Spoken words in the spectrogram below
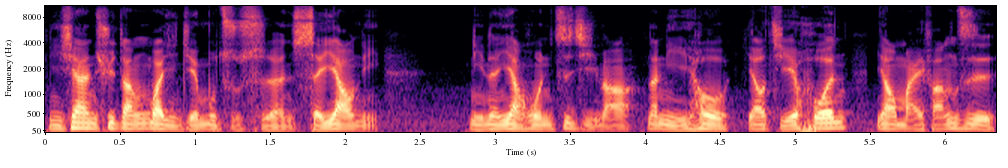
你现在去当外景节目主持人，谁要你？你能养活你自己吗？那你以后要结婚、要买房子、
